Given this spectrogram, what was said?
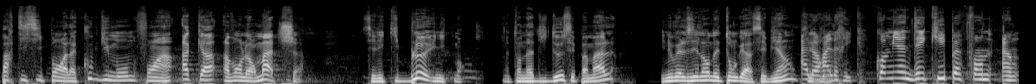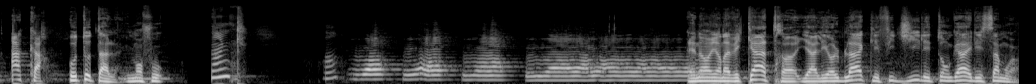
participant à la Coupe du Monde font un AK avant leur match? C'est l'équipe bleue uniquement. T'en as dit deux, c'est pas mal. Nouvelle-Zélande et Tonga, c'est bien? alors bien. Alric, combien d'équipes font un AK Au total, il m'en faut. 5. Et non, il y en avait quatre. Il y a les All Blacks, les Fidji, les Tonga et les Samoa.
